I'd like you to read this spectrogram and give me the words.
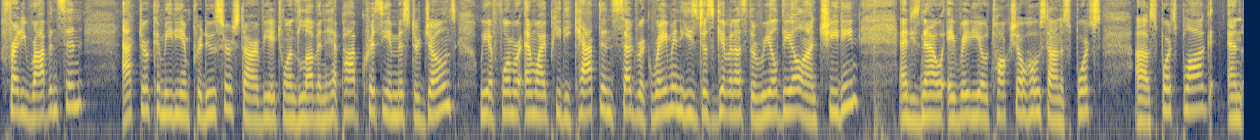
Freddie Robinson actor, comedian, producer, star of VH1's Love and Hip Hop, Chrissy and Mr. Jones. We have former NYPD captain Cedric Raymond. He's just given us the real deal on cheating, and he's now a radio talk show host on a sports uh, sports blog. And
